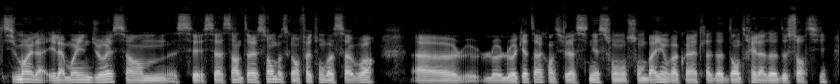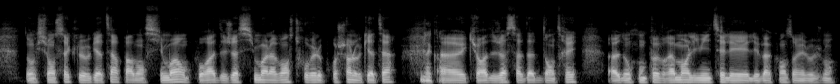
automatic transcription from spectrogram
Effectivement, et la, et la moyenne durée, c'est assez intéressant parce qu'en fait, on va savoir euh, le, le, locataire quand il a signé son, son bail, on va connaître la date d'entrée, la date de sortie. Donc, si on sait que le locataire part dans six mois, on pourra déjà six mois à l'avance trouver le prochain locataire euh, qui aura déjà sa date d'entrée. Euh, donc, on peut vraiment limiter les, les, vacances dans les logements.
